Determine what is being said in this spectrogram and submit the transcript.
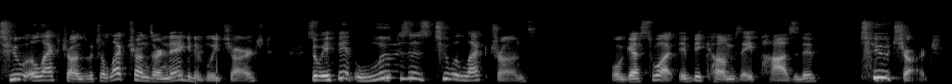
two electrons, which electrons are negatively charged. So if it loses two electrons, well, guess what? It becomes a positive 2 charge.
